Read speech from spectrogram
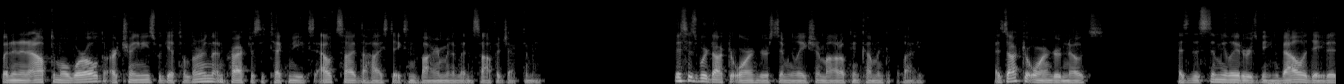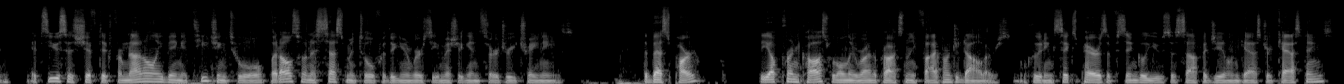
But in an optimal world, our trainees would get to learn and practice the techniques outside the high stakes environment of an esophagectomy. This is where Dr. Orringer's simulation model can come into play. As Dr. Orringer notes, as the simulator is being validated, its use has shifted from not only being a teaching tool, but also an assessment tool for the University of Michigan surgery trainees. The best part? The upfront cost will only run approximately $500, including six pairs of single-use esophageal and gastric castings,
